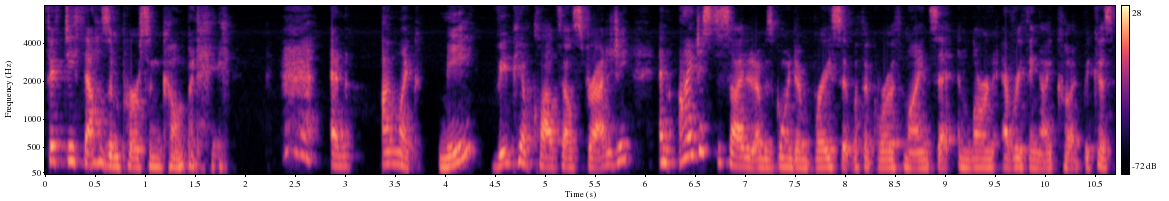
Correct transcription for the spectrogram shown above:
50,000 person company. and I'm like, me, VP of cloud sales strategy? And I just decided I was going to embrace it with a growth mindset and learn everything I could because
